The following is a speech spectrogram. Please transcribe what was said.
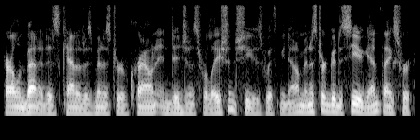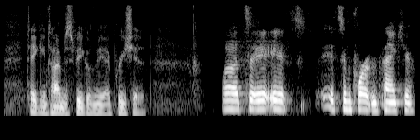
Carolyn Bennett is Canada's Minister of Crown Indigenous Relations. She is with me now. Minister, good to see you again. Thanks for taking time to speak with me. I appreciate it. Well, it's it's it's important. Thank you.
